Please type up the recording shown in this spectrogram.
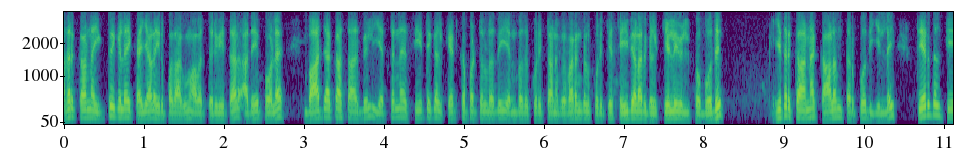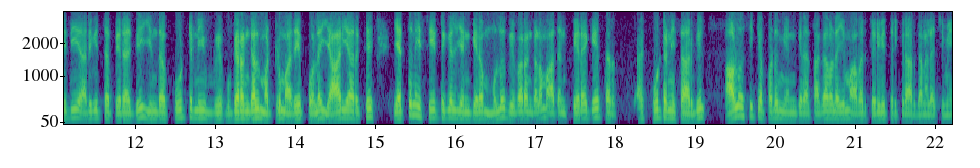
அதற்கான யுக்திகளை கையாள இருப்பதாகவும் அவர் தெரிவித்தார். அதே போல பாஜக சார்பில் எத்தனை சீட்டுகள் கேட்கப்பட்டுள்ளது என்பது குறித்தான விவரங்கள் குறித்து செய்தியாளர்கள் கேள்வி எழுப்ப போது இதற்கான காலம் தற்போது இல்லை. தேர்தல் தேதி அறிவித்த பிறகு இந்த கூட்டணி வி- விவரங்கள் மற்றும் அதே போல யார் யாருக்கு எத்தனை சீட்டுகள் என்கிற முழு விவரங்களும் அதன் பிறகே தற்- கூட்டணி சார்பில் ஆலோசிக்கப்படும் என்கிற தகவலையும் அவர் தெரிவித்திருக்கிறார் தனலட்சுமி.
